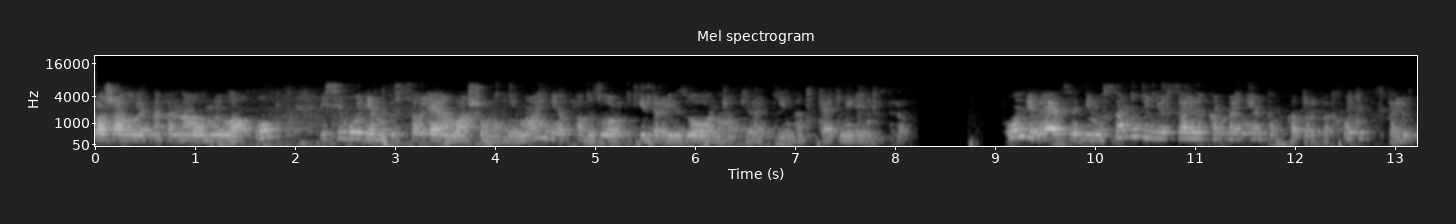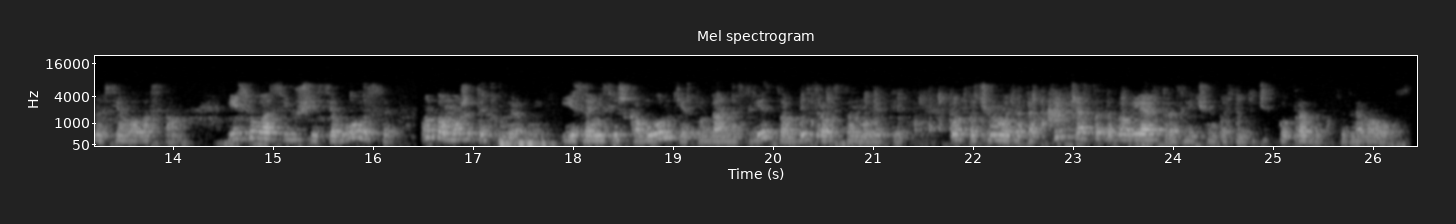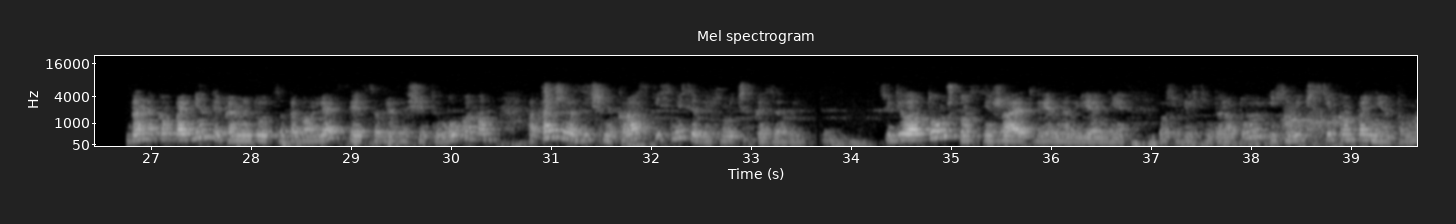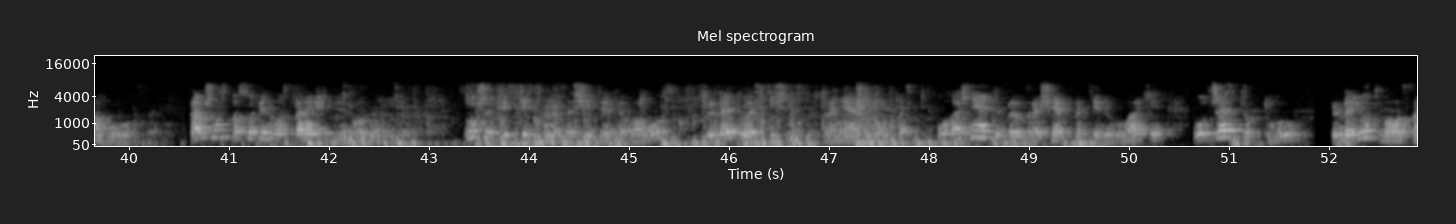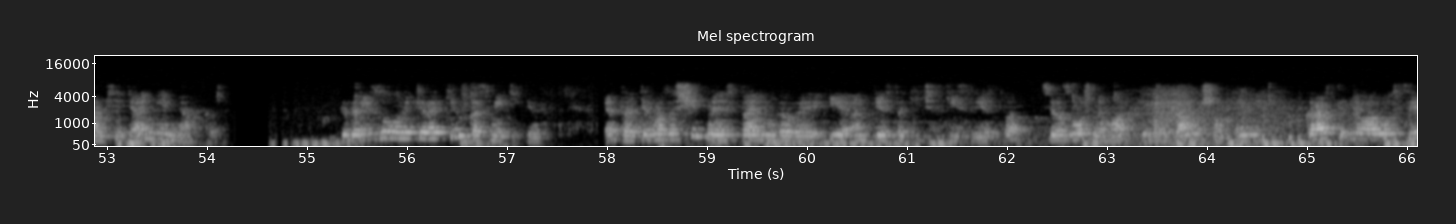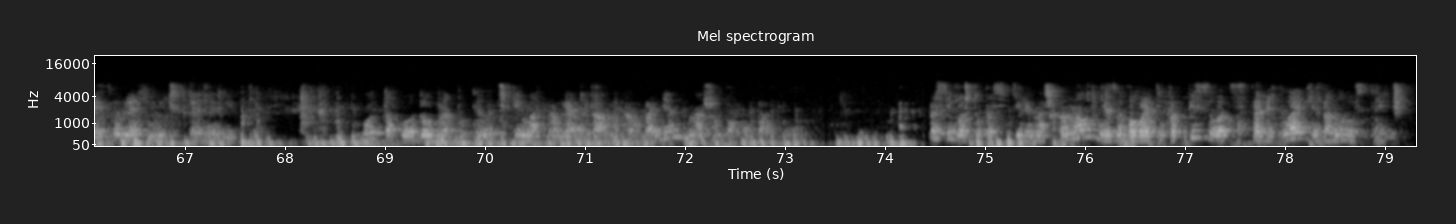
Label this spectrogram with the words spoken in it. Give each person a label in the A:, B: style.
A: пожаловать на канал Мыла Опт. И сегодня мы представляем вашему вниманию обзор гидролизованного кератина 5 мл. Он является одним из самых универсальных компонентов, который подходит абсолютно всем волосам. Если у вас вьющиеся волосы, он поможет их выровнять. Если они слишком ломкие, то данное средство быстро восстановит их. Вот почему этот актив часто добавляют в различную косметическую продукцию для волос. Данный компонент рекомендуется добавлять в средства для защиты локонов, а также различные краски и смеси для химической завивки. Все дело в том, что он снижает вредное влияние высоких температур и химических компонентов на волосы. Также он способен восстановить природный вред. Служит естественной защитой для волос, придает эластичность, устраняет ломкость, увлажняет и предотвращает потерю влаги, улучшает структуру, придает волосам сияние и мягкость. Гидролизованный кератин в косметике – это термозащитные стайлинговые и антиэстетические средства, всевозможные марки, бальзамы, шампуни, краски для волос, средства для химической завивки. Вот такой удобной бутылочке мы отправляем данный компонент нашим покупателям. Спасибо, что посетили наш канал. Не забывайте подписываться, ставить лайки. До новых встреч!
